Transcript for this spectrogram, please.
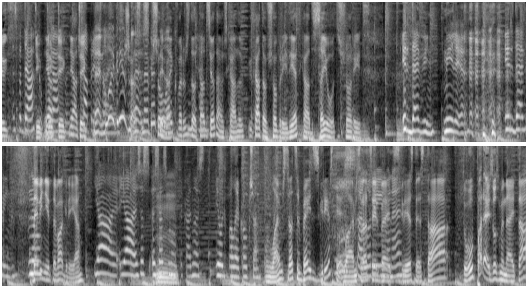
Tik, Es pat rāku. tik, tik, tik, jā, tik. Nē, nu, lai griežās. Nē, nē, šo laiku var uzdot tādus jautājumus, kā, nu, kā tev šobrīd iet, kādas sajūtas šorīt. Ir deviņi, mīļie. Ir deviņi. Nu, Deviņi ir tev agri, jā? Jā, jā, es, es, es esmu mm. kā, nu, es ilgi palieku augšā. Un laimes rats ir beidzis griezties. Laimes Tā ir rats ir beidzis ne? griezties. Tā, tu pareizi uzminēji, tā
